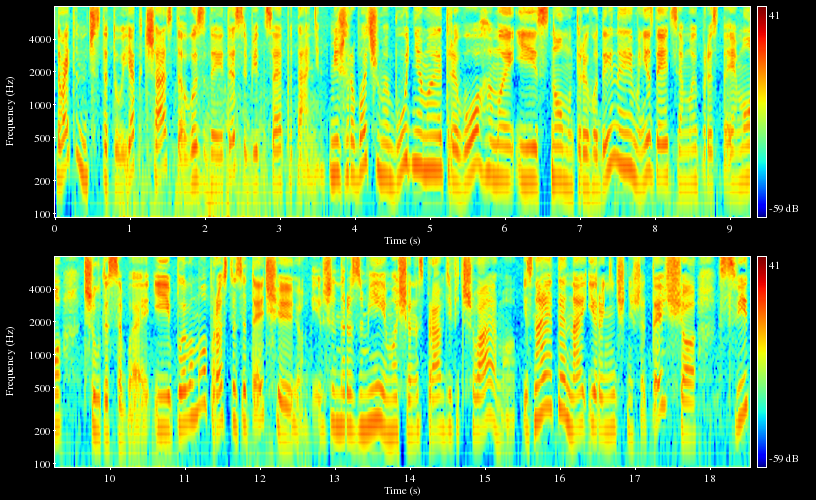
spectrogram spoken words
Давайте на чистоту. Як часто ви задаєте собі це питання? Між робочими буднями, тривогами і сном у три години, мені здається, ми перестаємо чути себе і пливемо просто за течією, і вже не розуміємо, що насправді відчуваємо. І знаєте, найіронічніше те, що світ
